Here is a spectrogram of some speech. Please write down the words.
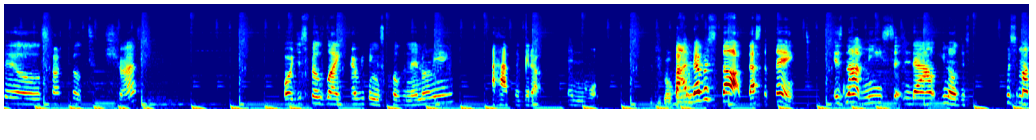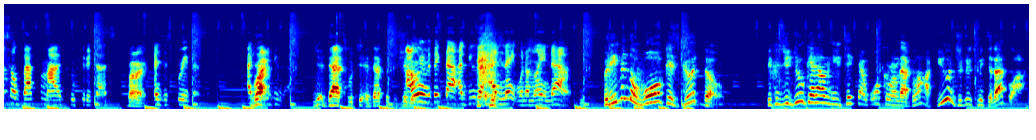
feel, start to feel stressed, or it just feels like everything is closing in on me, I have to get up and walk. did you go? But I never stop. That's the thing. It's not me sitting down, you know, just pushing myself back from my computer desk Right, and just breathing. I Right. do that. yeah, that's what you, that's what you should I do. don't even think that I do that at night when I'm laying down. But even the walk is good though, because you do get out and you take that walk around that block. You introduced me to that block,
